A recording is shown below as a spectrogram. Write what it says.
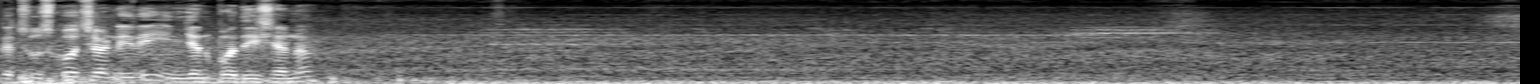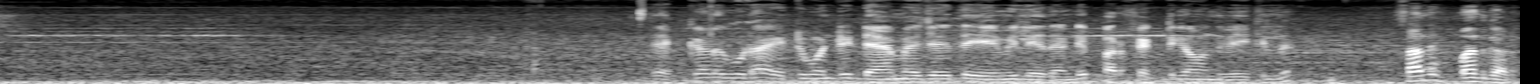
ఇంకా చూసుకోవచ్చు అండి ఇది ఇంజన్ పొజిషన్. ఎక్కడ కూడా ఎటువంటి డ్యామేజ్ అయితే ఏమీ లేదండి. పర్ఫెక్ట్గా ఉంది వెహికల్ సందే బంద్ కాదు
